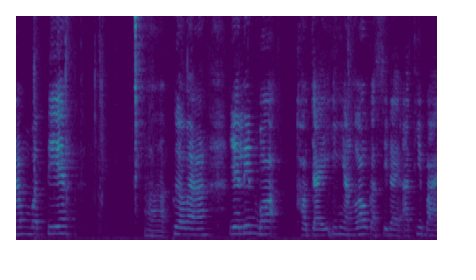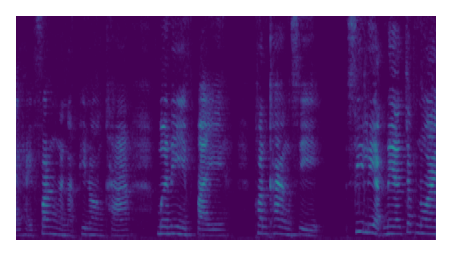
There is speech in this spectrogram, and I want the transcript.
นำวัดเตีย พื่อว่าเยลินบ่เข้าใจอีหยังเล่ากับสิได้อธิบายให้ฟังนะนะพี่น้องคะเมื่อนี้ไปค่อนข้างสิซีเรียสแน่จักหน่อย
